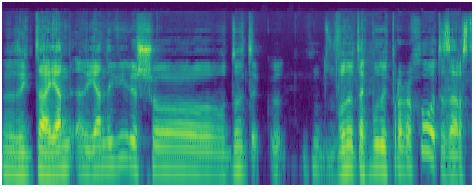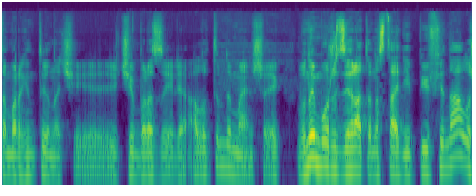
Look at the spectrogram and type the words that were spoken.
Е, так, я я не вірю, що вони так, вони так будуть прораховувати зараз там Аргентина чи чи Бразилія, але тим не менше, як вони можуть зіграти на стадії півфіналу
